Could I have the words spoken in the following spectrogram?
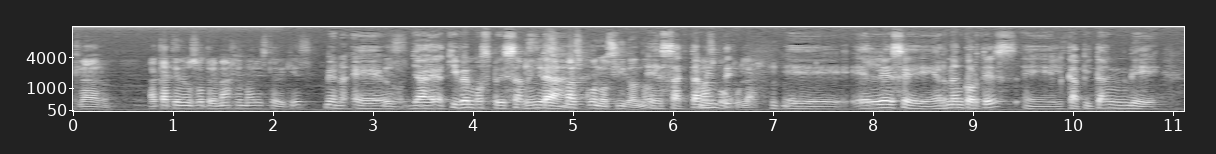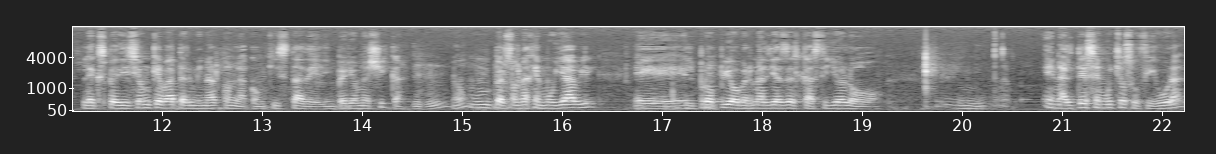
Claro. Acá tenemos otra imagen, Mario, ¿esta de qué es? Bien, eh, ya aquí vemos precisamente... Este es más conocido, ¿no? Exactamente. Más popular. Eh, él es eh, Hernán Cortés, el capitán de la expedición que va a terminar con la conquista del Imperio Mexica. ¿no? Un personaje muy hábil. Eh, el propio Bernal Díaz del Castillo lo mm, enaltece mucho su figura,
